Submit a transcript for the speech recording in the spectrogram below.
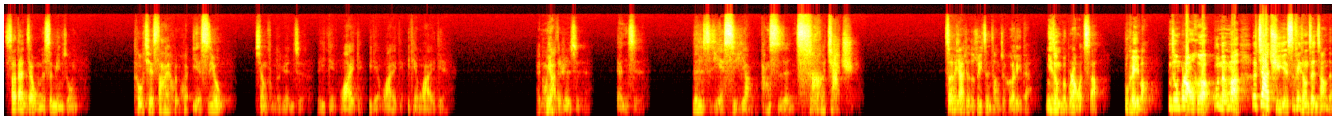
撒旦在我们的生命中偷窃、杀害、毁坏，也是用相同的原则：一点挖一点，一点挖一点，一天挖一点。挪亚的日子、人子、日子也是一样。当时人吃喝嫁娶，吃喝嫁娶是最正常、最合理的。你怎么不不让我吃啊？不可以吧？你怎么不让我喝？不能嘛？那嫁娶也是非常正常的，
